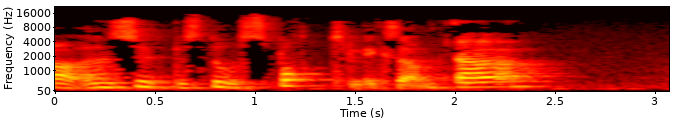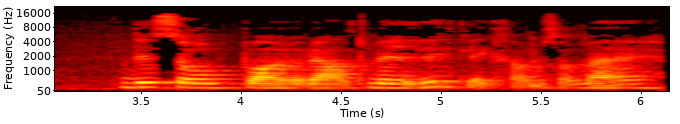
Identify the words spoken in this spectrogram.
ja, en superstor spot, liksom. Ja. Det är såpor och allt möjligt liksom som är...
